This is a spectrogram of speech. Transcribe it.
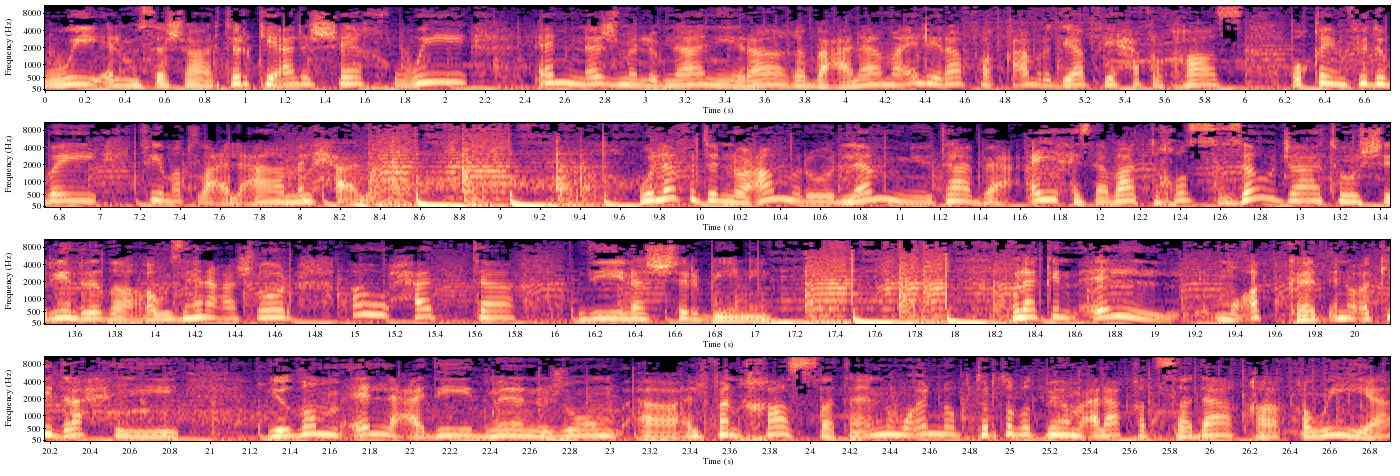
والمستشار تركي آل الشيخ والنجم اللبناني راغب علامة اللي رافق عمرو دياب في حفل خاص أقيم في دبي في مطلع العام الحالي. ولفت إنه عمرو لم يتابع أي حسابات تخص زوجاته شيرين رضا أو زينة عاشور أو حتى دينا الشربيني. ولكن المؤكد إنه أكيد راح يضم العديد من النجوم آه، الفن خاصة وأنه بترتبط بهم علاقة صداقة قوية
